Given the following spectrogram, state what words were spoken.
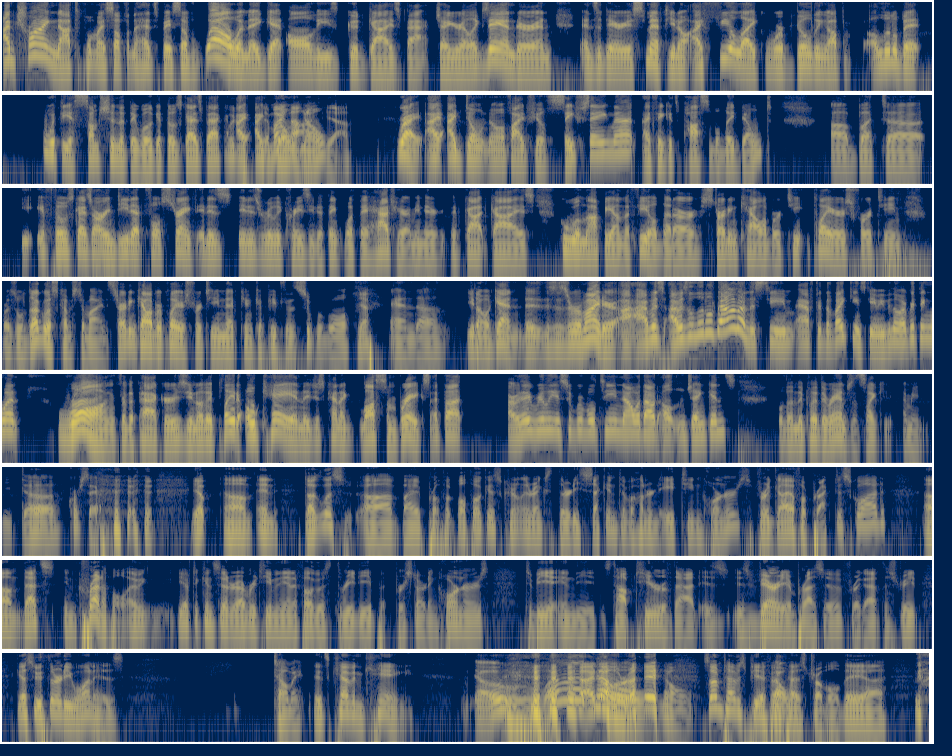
I'm trying not to put myself in the headspace of well when they get all these good guys back, Jaire Alexander and and Za'Darius Smith. You know, I feel like we're building up a little bit with the assumption that they will get those guys back. Which I, I don't not, know. Yeah. Right. I, I don't know if I'd feel safe saying that. I think it's possible they don't. Uh, but uh, if those guys are indeed at full strength, it is it is really crazy to think what they have here. I mean, they're, they've got guys who will not be on the field that are starting caliber te- players for a team. Rasul Douglas comes to mind, starting caliber players for a team that can compete for the Super Bowl. Yeah. And uh, you know, again, th- this is a reminder. I, I was I was a little down on this team after the Vikings game, even though everything went wrong for the Packers. You know, they played okay and they just kind of lost some breaks. I thought, are they really a Super Bowl team now without Elgton Jenkins? Well, then they played the Rams. It's like, I mean, duh, of course they are. yep. Um, and Douglas, uh, by Pro Football Focus, currently ranks 32nd of 118 corners for a guy off a practice squad. Um, that's incredible. I mean, you have to consider every team in the NFL goes three deep for starting corners. To be in the top tier of that is is very impressive for a guy off the street. Guess who 31 is? Tell me. It's Kevin King. Oh, what? I know, No, right? No. Sometimes PFF No. has trouble. They uh,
